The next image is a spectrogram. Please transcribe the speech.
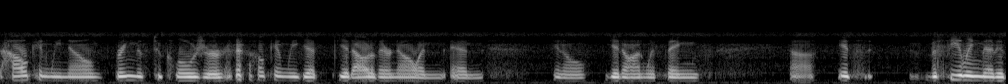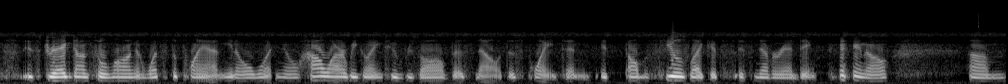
how can we now bring this to closure? how can we get get out of there now and and you know get on with things? Uh, it's the feeling that it's it's dragged on so long, and what's the plan? You know what? You know how are we going to resolve this now at this point? And it almost feels like it's it's never ending. you know, um,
